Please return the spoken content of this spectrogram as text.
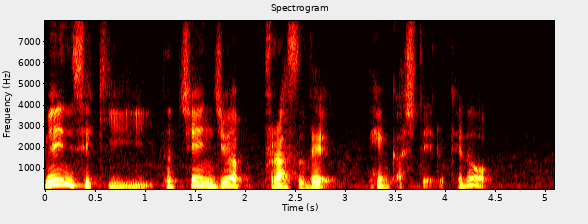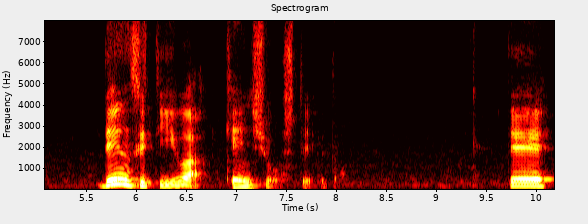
面積のチェンジはプラスで変化しているけど、デンシティは減少していると。で、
